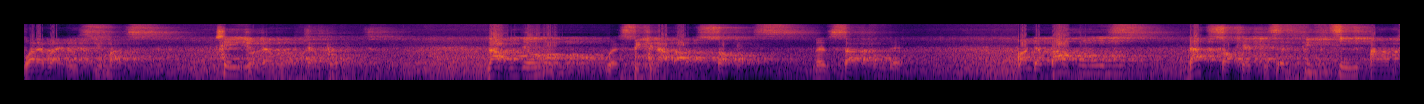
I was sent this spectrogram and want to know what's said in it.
Whatever it is, you must change your level of temperament. Now, in the room, we're speaking about sockets. Let's start from there. On the balconies, that socket is a 15 amp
